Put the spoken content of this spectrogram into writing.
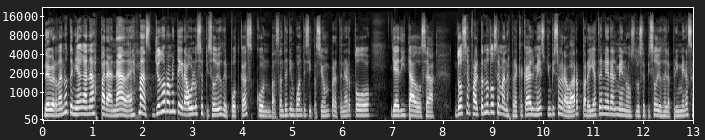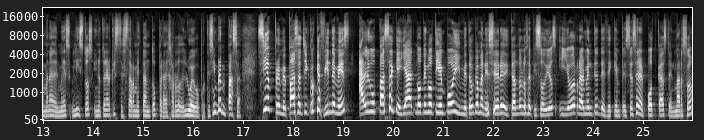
de verdad no tenía ganas para nada. Es más, yo normalmente grabo los episodios del podcast con bastante tiempo de anticipación para tener todo ya editado. O sea, Dos, faltando dos semanas para que acabe el mes, yo empiezo a grabar para ya tener al menos los episodios de la primera semana del mes listos y no tener que estresarme tanto para dejarlo de luego, porque siempre me pasa, siempre me pasa, chicos, que a fin de mes algo pasa que ya no tengo tiempo y me tengo que amanecer editando los episodios y yo realmente desde que empecé a hacer el podcast en marzo,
